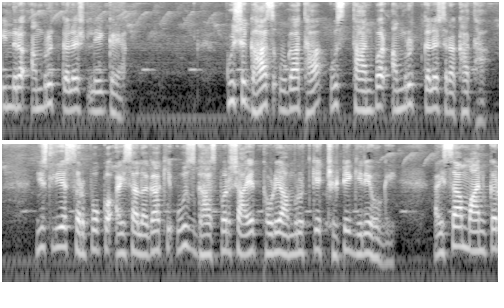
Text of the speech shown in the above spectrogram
इंद्र अमृत कलश ले गया। कुछ घास उगा था। उस स्थान पर अमृत कलश रखा था। इसलिए सर्पों को ऐसा लगा कि उस घास पर शायद थोड़े अमृत के छींटे गिरे होंगे। ऐसा मानकर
